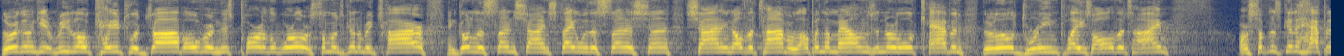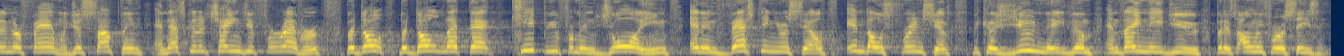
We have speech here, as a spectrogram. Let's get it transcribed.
they're going to get relocated to a job over in this part of the world, or someone's going to retire and go to the sunshine state where the sun is shining all the time, or up in the mountains in their little cabin, their little dream place all the time. Or something's going to happen in their family, just something, and that's going to change it forever. But don't, but don't let that keep you from enjoying and investing yourself in those friendships because you need them and they need you, but it's only for a season.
